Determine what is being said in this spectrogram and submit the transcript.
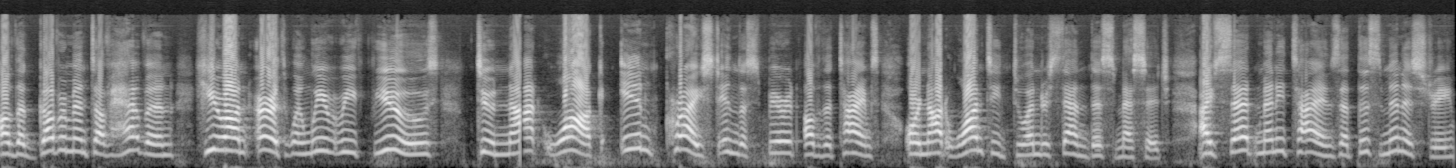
of the government of heaven here on earth when we refuse to not walk in Christ in the spirit of the times or not wanting to understand this message. I've said many times that this ministry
